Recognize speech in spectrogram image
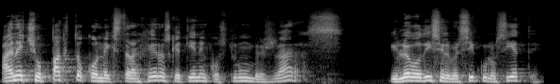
Han hecho pacto con extranjeros que tienen costumbres raras. Y luego dice el versículo 7.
